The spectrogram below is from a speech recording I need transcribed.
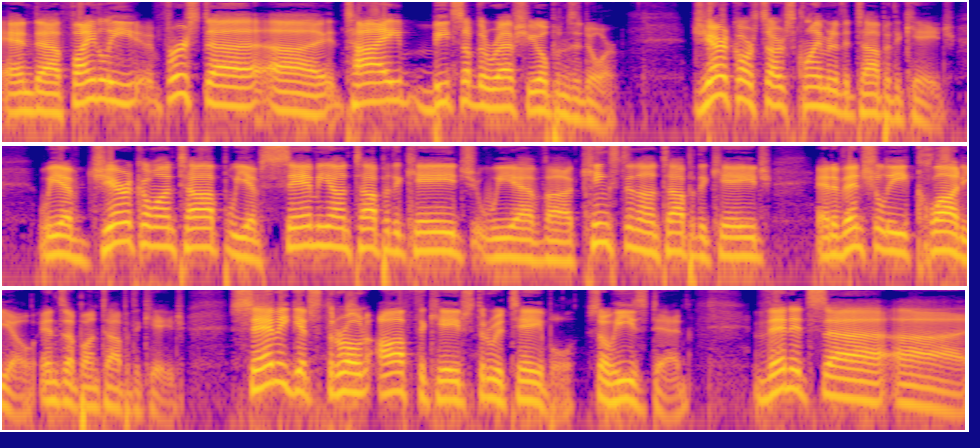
And uh, finally, first, uh, uh, Tay beats up the ref. She opens the door. Jericho starts climbing to the top of the cage. We have Jericho on top. We have Sammy on top of the cage. We have uh, Kingston on top of the cage. And eventually, Claudio ends up on top of the cage. Sammy gets thrown off the cage through a table, so he's dead. Then it's, uh, uh,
